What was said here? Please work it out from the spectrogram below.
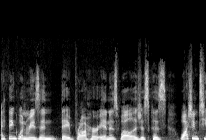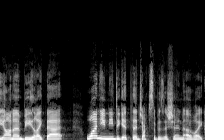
I think one reason they brought her in as well is just because watching Tiana be like that. One, you need to get the juxtaposition of like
